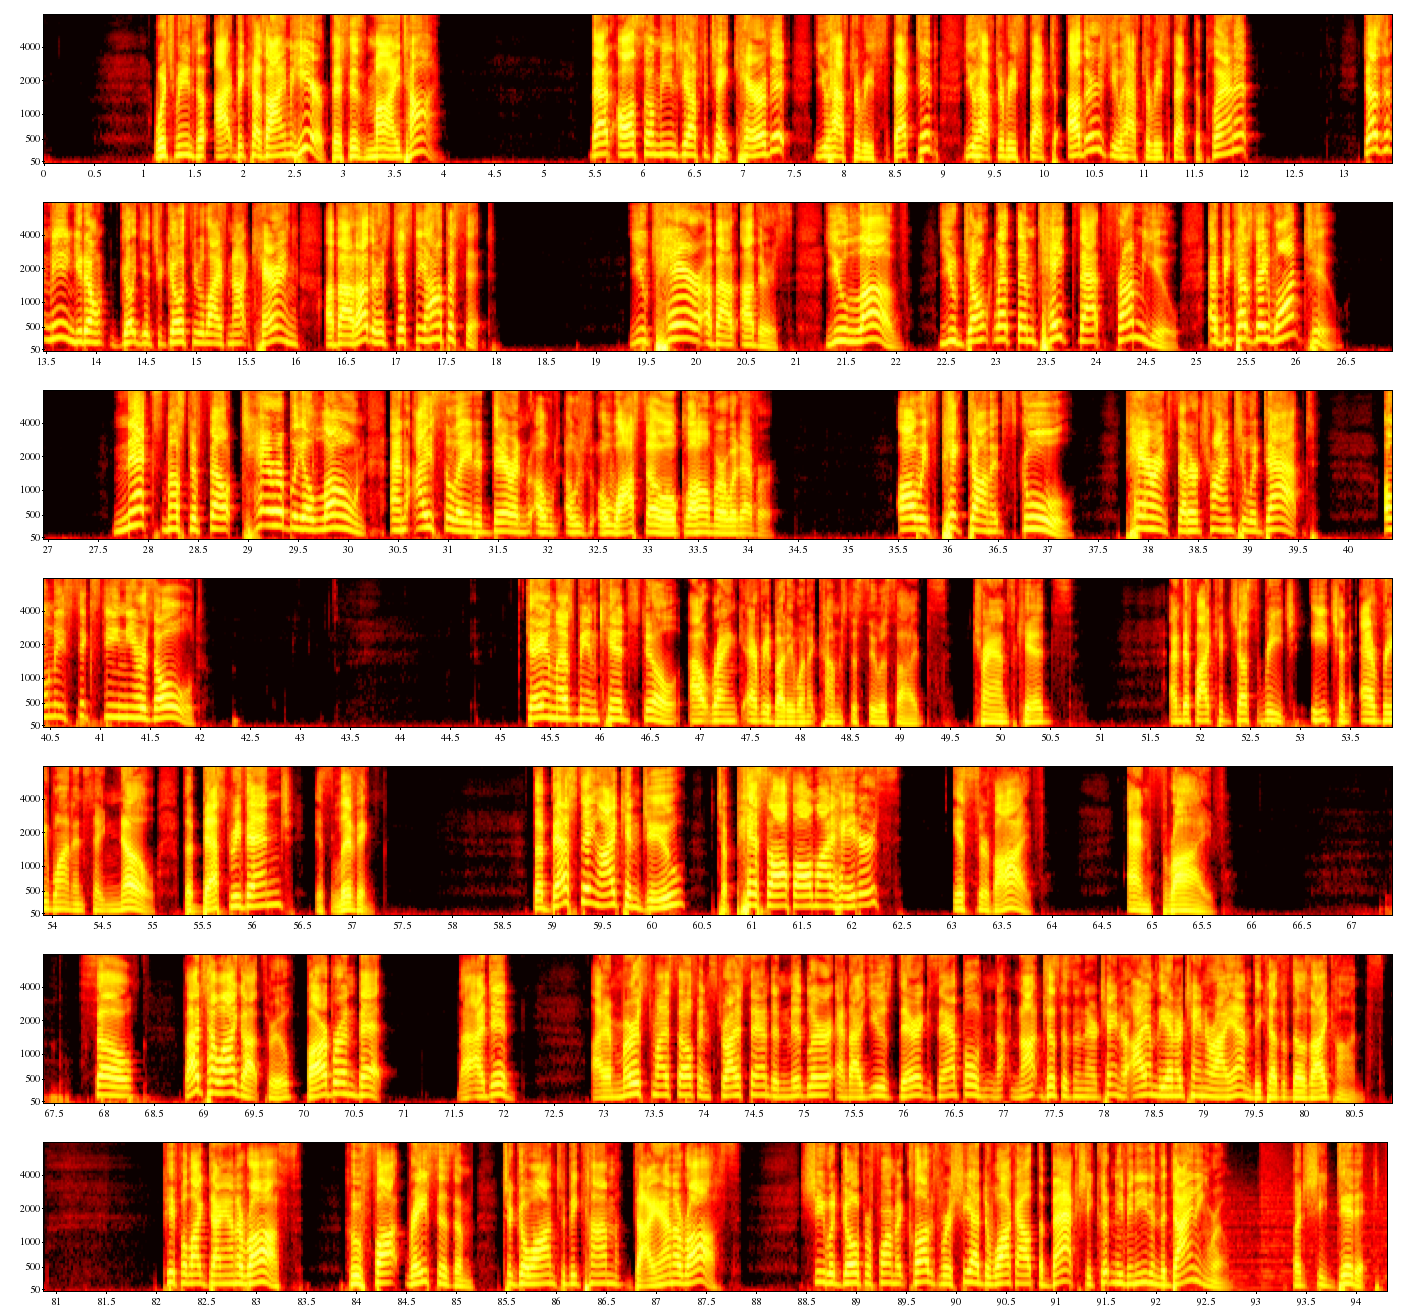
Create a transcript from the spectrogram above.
Which means that I, because I'm here, this is my time. That also means you have to take care of it. You have to respect it. You have to respect others. You have to respect the planet. Doesn't mean you don't go, you go through life not caring about others, just the opposite. You care about others. You love. You don't let them take that from you and because they want to. Nex must have felt terribly alone and isolated there in o- o- Owasso, Oklahoma, or whatever. Always picked on at school. Parents that are trying to adapt. Only 16 years old. Gay and lesbian kids still outrank everybody when it comes to suicides. Trans kids. And if I could just reach each and every one and say, no, the best revenge is living. The best thing I can do to piss off all my haters is survive and thrive. So that's how I got through. Barbra and Bette. I did. I immersed myself in Streisand and Midler, and I used their example not, not just as an entertainer. I am the entertainer I am because of those icons. People like Diana Ross, who fought racism to go on to become Diana Ross. She would go perform at clubs where she had to walk out the back. She couldn't even eat in the dining room, but she did it.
